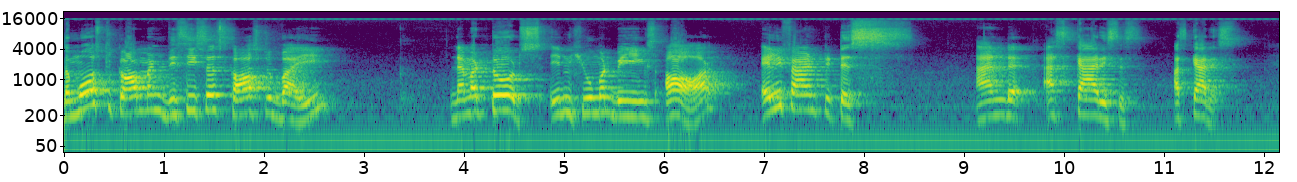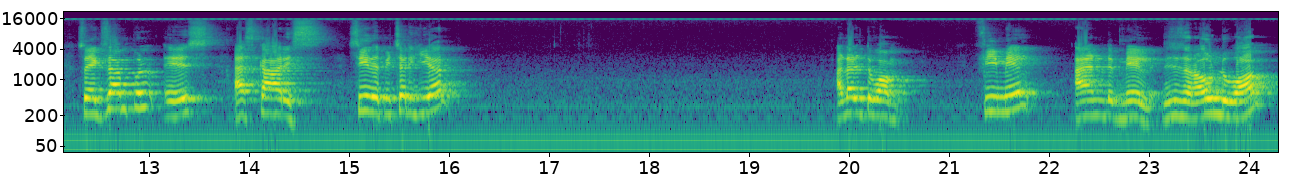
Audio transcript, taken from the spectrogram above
The most common diseases caused by nematodes in human beings are elephantiasis and ascaris. ascaris. So, example is ascaris. See the picture here adult worm female and male this is a round worm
